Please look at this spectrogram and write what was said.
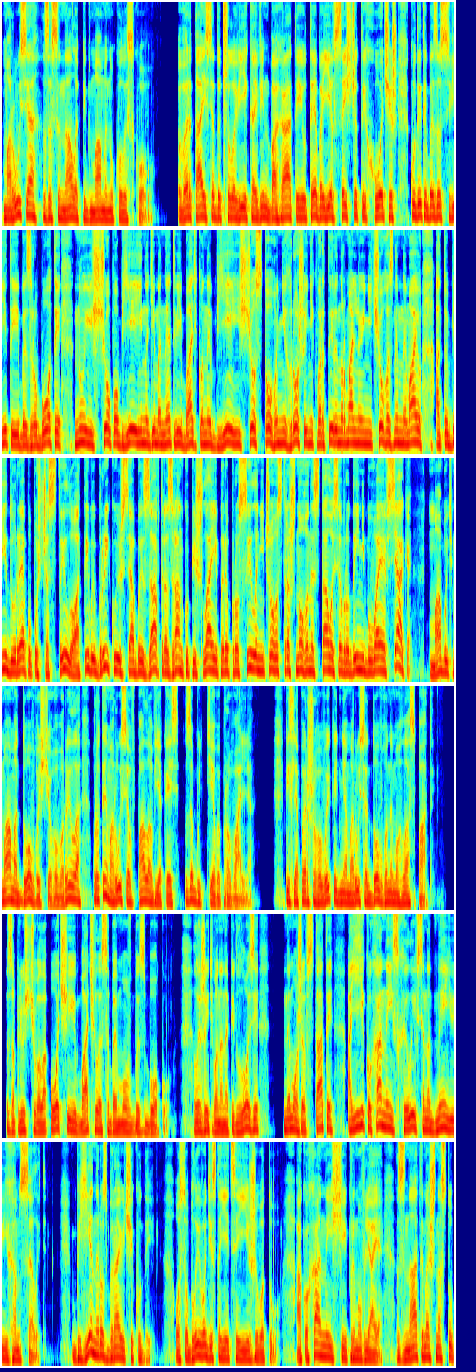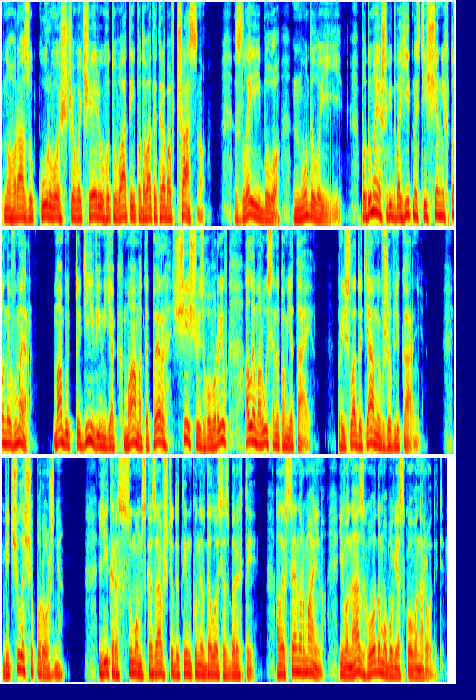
Маруся засинала під мамину колискову. Вертайся до чоловіка, він багатий, у тебе є все, що ти хочеш, куди ти без освіти і без роботи. Ну і що поб'є, іноді мене твій батько не б'є, і що з того ні грошей, ні квартири нормальної, нічого з ним не маю, а тобі, дурепо, пощастило, а ти вибрикуєшся, аби завтра зранку пішла і перепросила, нічого страшного не сталося в родині, буває всяке. Мабуть, мама довго ще говорила, проте Маруся впала в якесь забуттєве провалля. Після першого викидня Маруся довго не могла спати, заплющувала очі і бачила себе мов би, збоку. Лежить вона на підлозі, не може встати, а її коханий схилився над нею і гамселить, б'є, не розбираючи куди. Особливо дістається її животу, а коханий ще й примовляє знатимеш наступного разу, курво, що вечерю готувати і подавати треба вчасно. Зле їй було, нудило її. Подумаєш, від вагітності ще ніхто не вмер. Мабуть, тоді він, як мама, тепер ще щось говорив, але Маруся не пам'ятає. Прийшла до тями вже в лікарні. Відчула, що порожня. Лікар з сумом сказав, що дитинку не вдалося зберегти, але все нормально, і вона згодом обов'язково народить.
